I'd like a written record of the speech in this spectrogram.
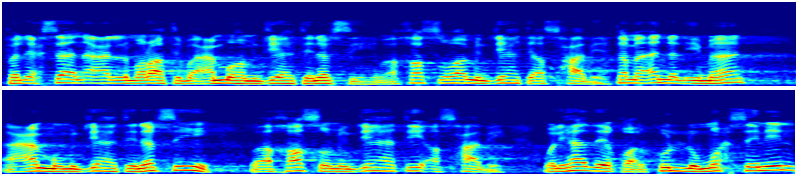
فالإحسان أعلى المراتب وأعمها من جهة نفسه وأخصها من جهة أصحابه. كما أن الإيمان أعم من جهة نفسه وأخص من جهة أصحابه. ولهذا يقال كل محسن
